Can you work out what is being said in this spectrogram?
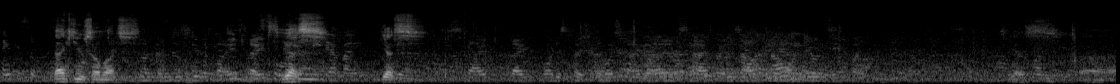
Thank you so much. Thank you so much. Yes, yes. Sky Light, what is special about Sky Firelight? Sky Firelight is out now only on ZEE5. Yes. Uh,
